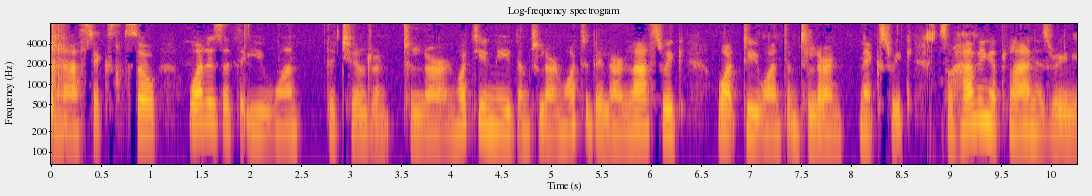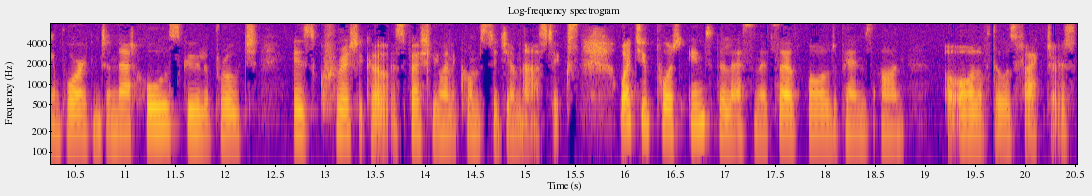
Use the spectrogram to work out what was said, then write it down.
gymnastics? So, what is it that you want the children to learn? What do you need them to learn? What did they learn last week? What do you want them to learn next week? So having a plan is really important, and that whole school approach is critical, especially when it comes to gymnastics. What you put into the lesson itself all depends on all of those factors.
